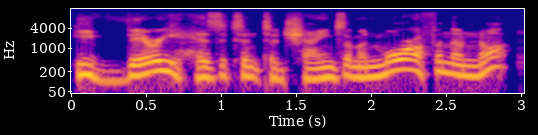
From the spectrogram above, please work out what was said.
he's very hesitant to change them. And more often than not,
